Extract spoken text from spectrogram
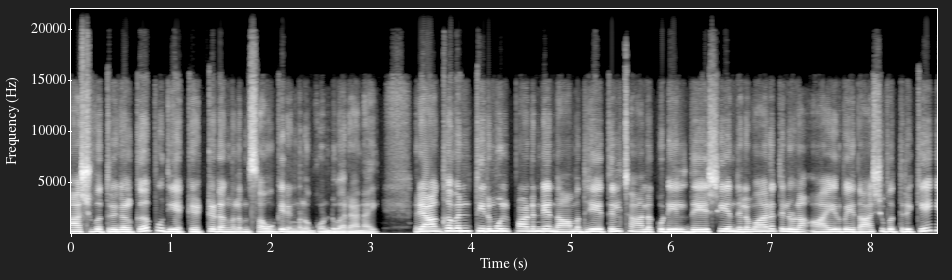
ആശുപത്രികൾക്ക് പുതിയ കെട്ടിടങ്ങളും സൗകര്യങ്ങളും കൊണ്ടുവരാനായി. രാഘവൻ തിരുമുൽപ്പാടിന്റെ നാമധേയത്തിൽ ചാലക്കുടിയിൽ ദേശീയ നിലവാരത്തിലുള്ള ആയുർവേദ ആശുപത്രിക്ക്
